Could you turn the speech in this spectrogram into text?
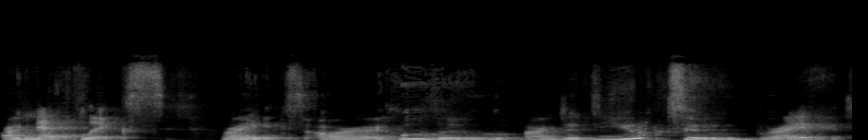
or Netflix right? Or Hulu or just YouTube, right?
